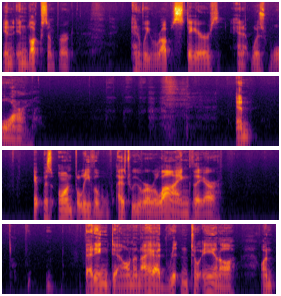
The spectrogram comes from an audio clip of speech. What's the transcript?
in, in Luxembourg. And we were upstairs and it was warm. And it was unbelievable as we were lying there, bedding down, and I had written to Anna on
